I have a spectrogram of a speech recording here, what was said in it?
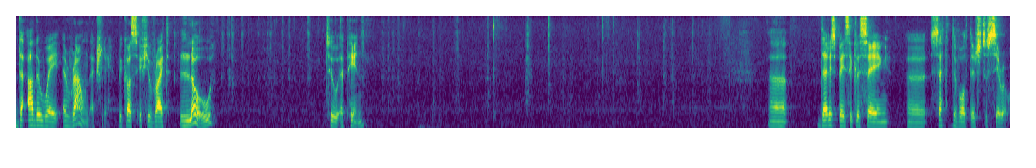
the other way around actually, because if you write low to a pin. Uh, that is basically saying uh, set the voltage to zero,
